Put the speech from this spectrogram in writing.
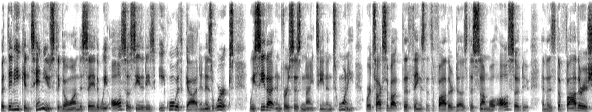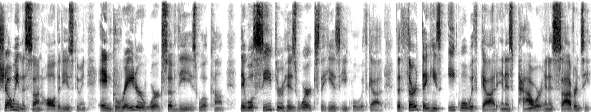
But then he continues to go on to say that we also see that he's equal with God in his works. We see that in verses 19 and 20, where it talks about the things that the Father does, the Son will also do. And as the Father is showing the Son all that he is doing, and greater works of these will come. They will see through his works that he is equal with God. The third thing, he's equal with God in his power and his sovereignty,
